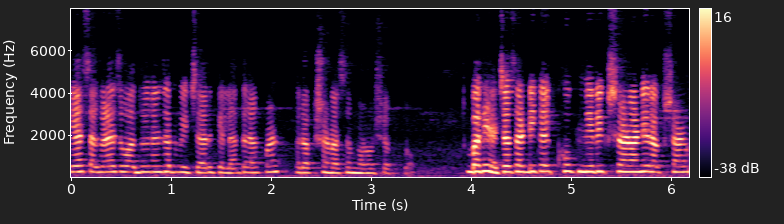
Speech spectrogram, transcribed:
या सगळ्याच बाजूने जर विचार केला तर आपण रक्षण असं म्हणू शकतो. बरं ह्याच्यासाठी काही खूप निरीक्षण आणि रक्षण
